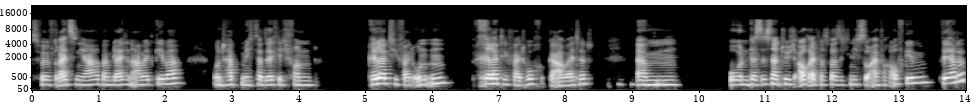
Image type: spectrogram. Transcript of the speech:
12, 13 Jahre beim gleichen Arbeitgeber und habe mich tatsächlich von relativ weit unten, relativ weit hoch gearbeitet. Ähm, und das ist natürlich auch etwas, was ich nicht so einfach aufgeben werde,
